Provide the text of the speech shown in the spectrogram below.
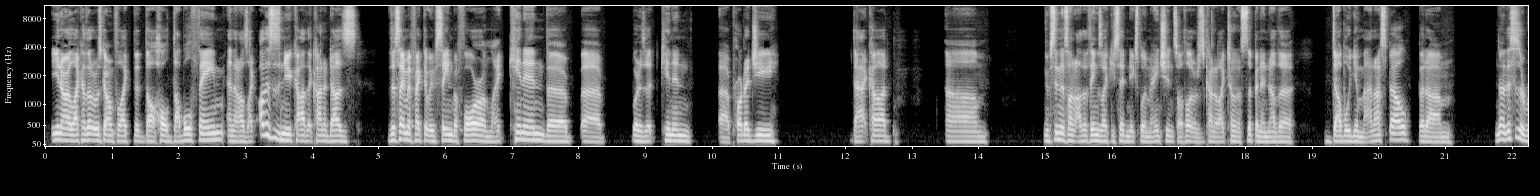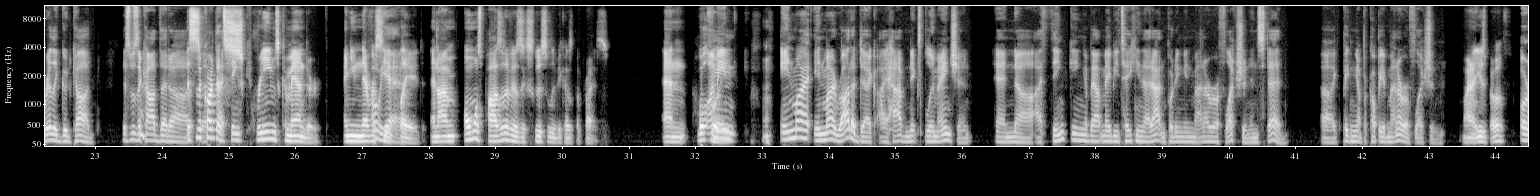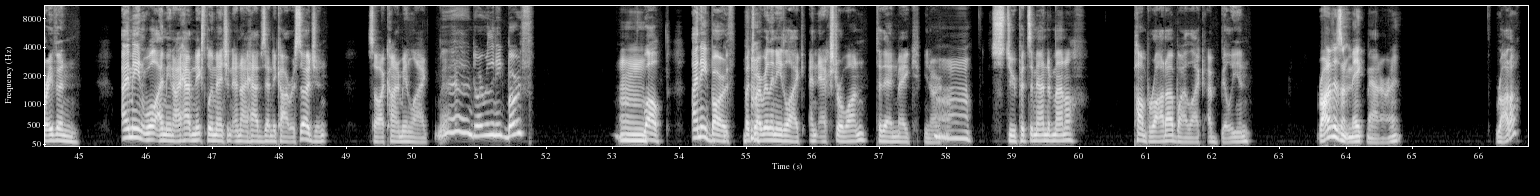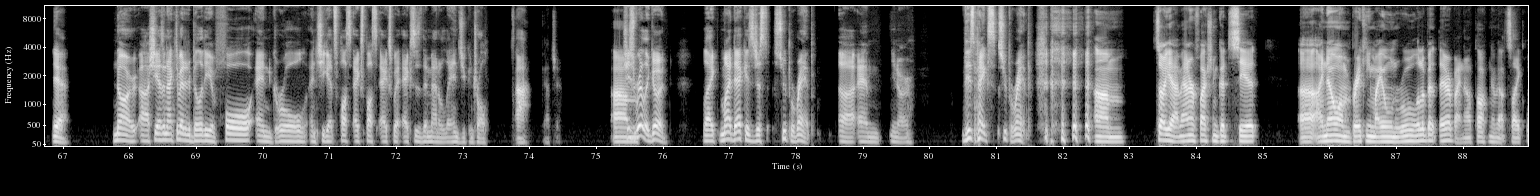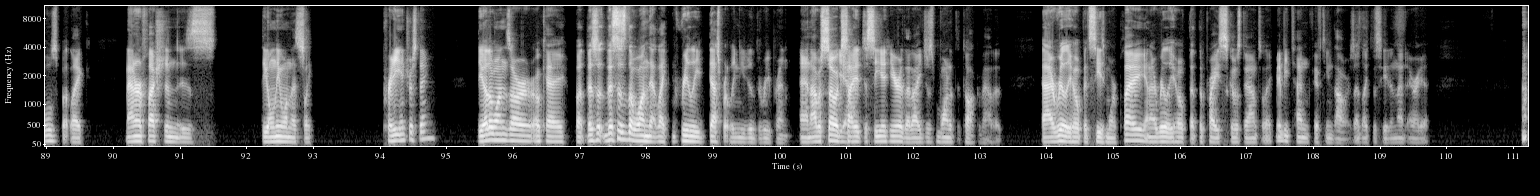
you know, like I thought it was going for like the, the whole double theme, and then I was like, oh, this is a new card that kind of does the same effect that we've seen before on like Kinnan, the uh, what is it, Kinnan, uh, Prodigy, that card. Um, we've seen this on other things, like you said, in Explode Ancient. So I thought it was kind of like trying to slip in another double your mana spell, but um, no, this is a really good card. This was a card that uh, This is a card that I think screams commander and you never Oh, see yeah. it played. And I'm almost positive it was exclusively because of the price. And Well, I mean, in my in my Radha deck, I have Nyxbloom Ancient, and uh, I'm thinking about maybe taking that out and putting in Mana Reflection instead, uh, like picking up a copy of Mana Reflection, why not use both? or even, I mean, well, I mean, I have Nyxbloom Ancient and I have Zendikar Resurgent, so I kind of mean like, eh, do I really need both? Mm, Well, I need both, but do I really need like an extra one to then make you know mm, stupid amount of mana? Pump Radha by like a billion. Radha doesn't make mana, right? Radha? Yeah. No, uh, she has an activated ability of four and Gruul, and she gets plus X plus X, where X is the amount of lands you control. Ah, gotcha. Um, She's really good. Like my deck is just super ramp, uh, and you know, this makes super ramp. Um, so yeah, mana reflection, good to see it. Uh, I know I'm breaking my own rule a little bit there by not talking about cycles, but like mana reflection is the only one that's like pretty interesting. The other ones are okay, but this is this is the one that like really desperately needed the reprint, and I was so Yeah. excited to see it here that I just wanted to talk about it. And I really hope it sees more play, and I really hope that the price goes down to like maybe 10 dollars. I'd like to see it in that area.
